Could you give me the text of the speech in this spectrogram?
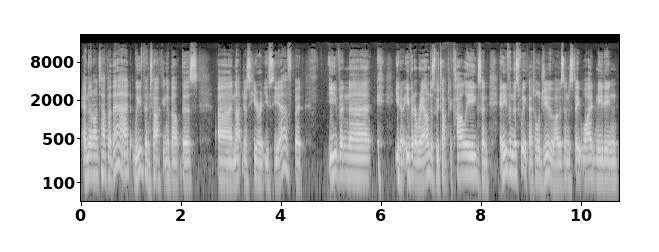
And then on top of that, we've been talking about this uh, not just here at UCF, but even uh, you know even around as we talk to colleagues and and even this week I told you I was in a statewide meeting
